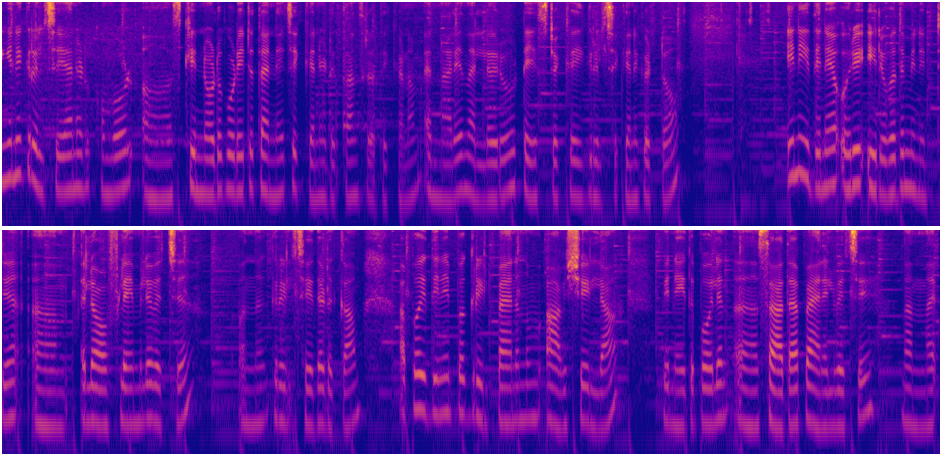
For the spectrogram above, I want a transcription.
ഇങ്ങനെ ഗ്രിൽ ചെയ്യാൻ എടുക്കുമ്പോൾ സ്കിന്നോട് കൂടിയിട്ട് തന്നെ ചിക്കൻ എടുക്കാൻ ശ്രദ്ധിക്കണം. എന്നാലേ നല്ലൊരു ടേസ്റ്റൊക്കെ ഈ ഗ്രിൽ ചിക്കന് കിട്ടും. ഇനി ഇതിനെ ഒരു ഇരുപത് മിനിറ്റ് ലോ ഫ്ലെയിമിൽ വെച്ച് ഒന്ന് ഗ്രിൽ ചെയ്തെടുക്കാം. അപ്പോൾ ഇതിനിപ്പോൾ ഗ്രിൽ പാനൊന്നും ആവശ്യമില്ല. പിന്നെ ഇതുപോലെ സാധാ പാനിൽ വെച്ച് നന്നായി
